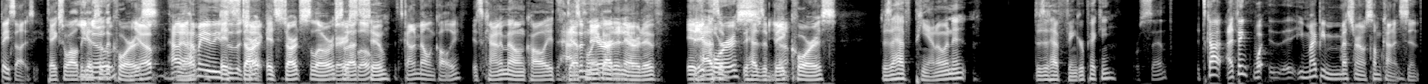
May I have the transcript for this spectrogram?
S- Space Odyssey. Takes a while to You get to the chorus. Yep. How, how many of these It does it start check? it starts slower, Very so that's slow. two. It's kind of melancholy. It's kind of melancholy. It's has a definitely got a narrative. narrative. It Big has chorus, a it has a big yeah. chorus. Does it have piano in it? Does it have finger picking? Or synth. It's got. I think what you might be messing around with some kind of synth,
